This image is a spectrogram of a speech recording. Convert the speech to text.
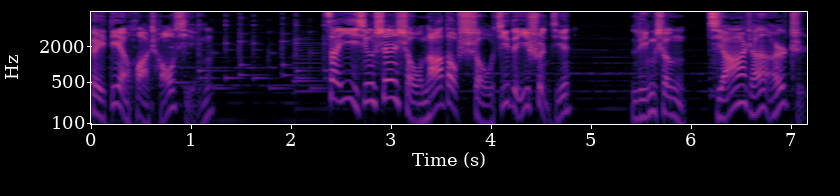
被电话吵醒，在易星伸手拿到手机的一瞬间，铃声戛然而止。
